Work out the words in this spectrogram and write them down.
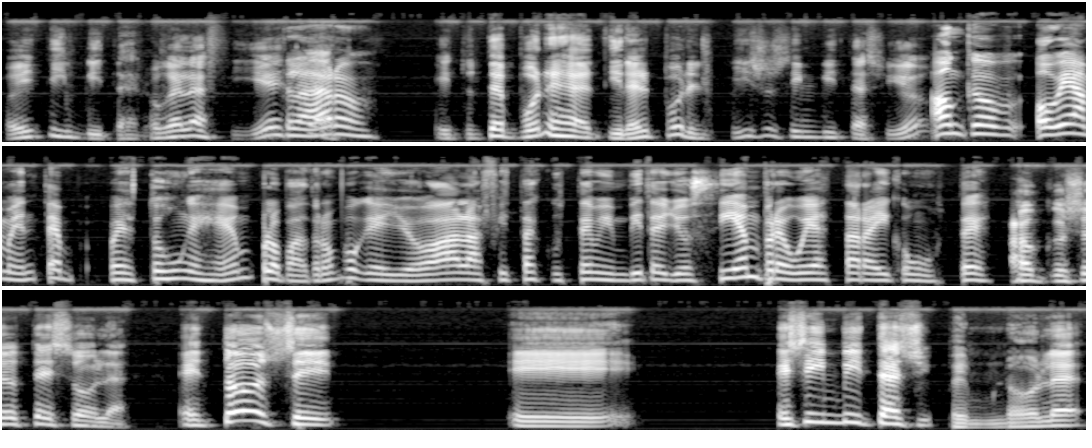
Oye, te invitaron a la fiesta. Claro. Y tú te pones a tirar por el piso esa invitación. Aunque ob- obviamente, pues esto es un ejemplo, patrón, porque yo a las fiestas que usted me invite, yo siempre voy a estar ahí con usted. aunque sea usted sola. Entonces, eh, esa invitación, pues no la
